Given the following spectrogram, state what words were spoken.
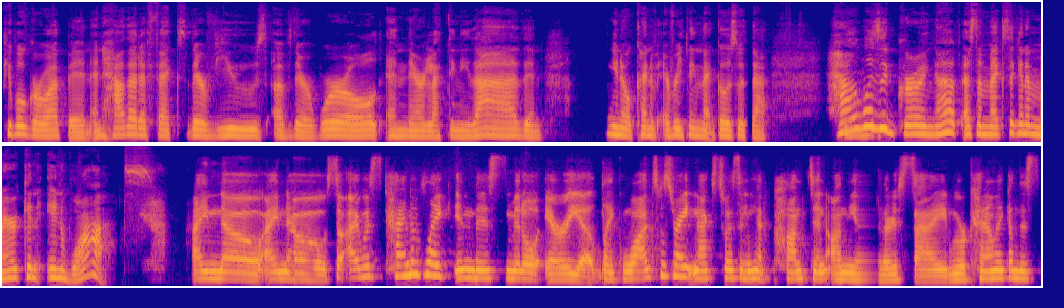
people grow up in and how that affects their views of their world and their Latinidad and, you know, kind of everything that goes with that. How Mhm. was it growing up as a Mexican American in Watts? I know, I know. So I was kind of like in this middle area. Like Watts was right next to us, and you had Compton on the other side. We were kind of like on this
